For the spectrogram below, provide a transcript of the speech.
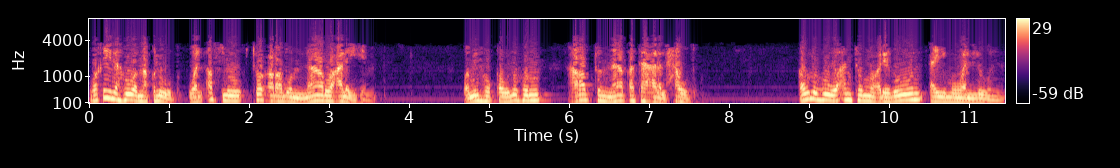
وقيل هو مقلوب والأصل تعرض النار عليهم ومنه قولهم عرضت الناقة على الحوض قوله وأنتم معرضون أي مولون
